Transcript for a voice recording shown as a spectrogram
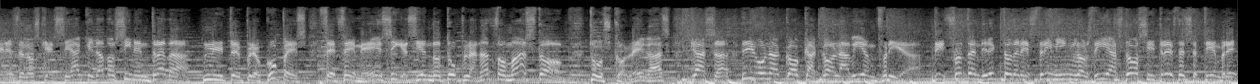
¿Eres de los que se ha quedado sin entrada? Ni te preocupes, CCME sigue siendo tu planazo más top. Tus colegas, casa y una Coca-Cola bien fría. Disfruta en directo del streaming los días 2 y 3 de septiembre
